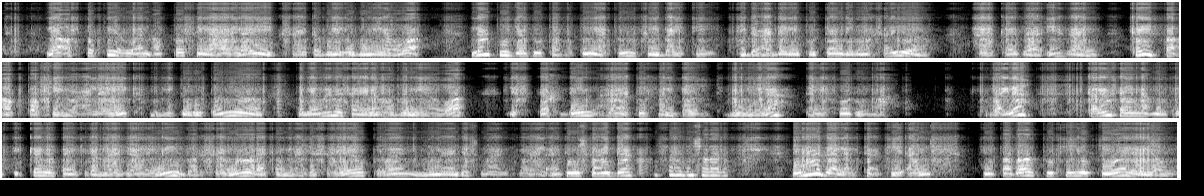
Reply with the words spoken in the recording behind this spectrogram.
la astati'u an attasila alaik saya tak boleh hubungi awak La tujadu taghtiyatun fi baiti. Tidak ada liputan di rumah saya. Hakaza izan. Kaifa attasilu alaik? Begitu rupanya. Bagaimana saya nak hubungi awak? Istakhdim hatif al-bait. Gunalah telefon rumah. Baiklah. Sekarang saya nak mempraktikkan apa yang kita belajar ini bersama rakan belajar saya, Puan Muna Jasman. Hal anti musta'idah? Musta'idah, insyaAllah. لماذا لم تأتي أمس انتظرتك طوال اليوم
